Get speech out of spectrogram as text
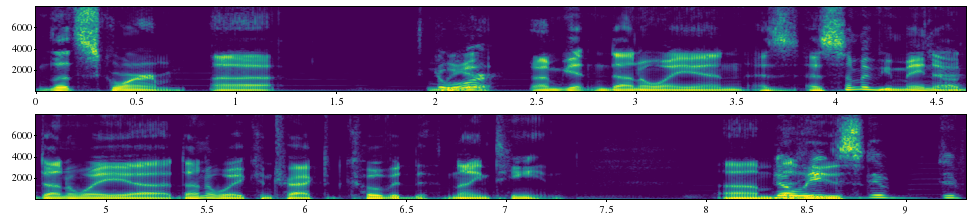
let's squirm. Uh, Sure. I'm getting Dunaway in. As, as some of you may know, Dunaway uh, Dunaway contracted COVID nineteen. Um, no, he's it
